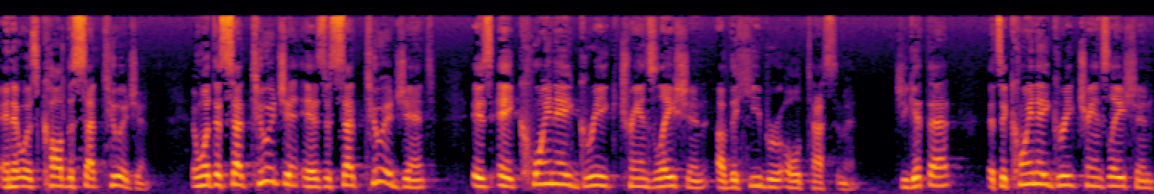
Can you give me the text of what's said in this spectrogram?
and it was called the Septuagint. And what the Septuagint is, the Septuagint is a Koine Greek translation of the Hebrew Old Testament. Do you get that? It's a Koine Greek translation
